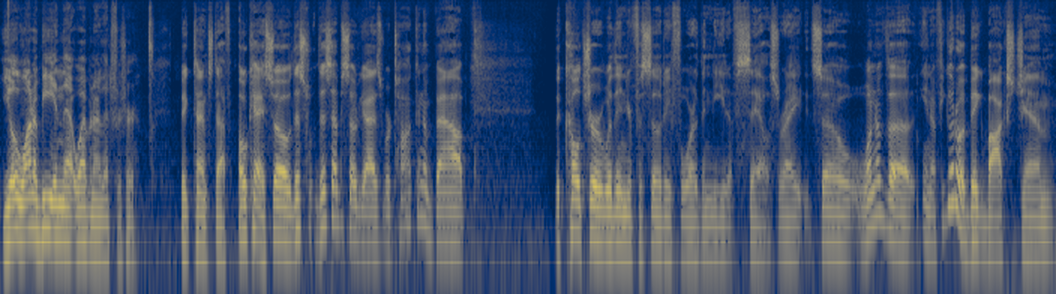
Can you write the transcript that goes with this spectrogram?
you'll want to be in that webinar, that's for sure. Big time stuff. Okay, so this this episode, guys, we're talking about the culture within your facility for the need of sales, right? So one of the, you know, if you go to a big box gym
